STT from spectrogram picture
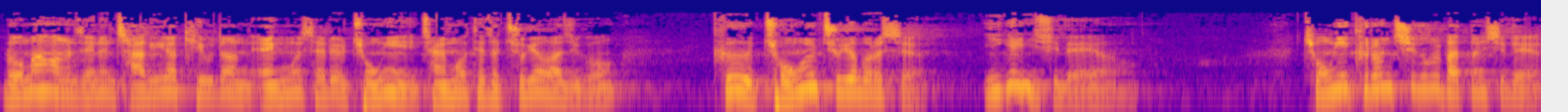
로마 황제는 자기가 키우던 앵무새를 종이 잘못해서 죽여가지고 그 종을 죽여버렸어요. 이게 이 시대예요. 종이 그런 취급을 받던 시대예요.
